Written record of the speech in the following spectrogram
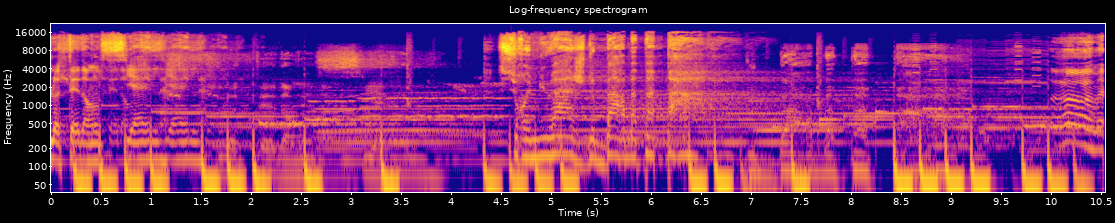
Je flottais dans le ciel. Sur un nuage de barbe à papa. Ah, mais,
